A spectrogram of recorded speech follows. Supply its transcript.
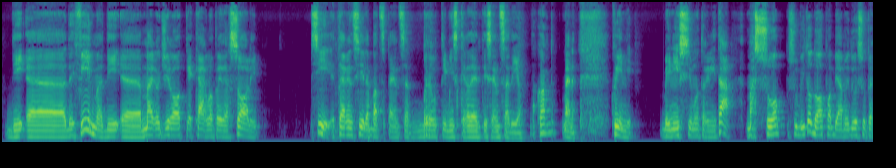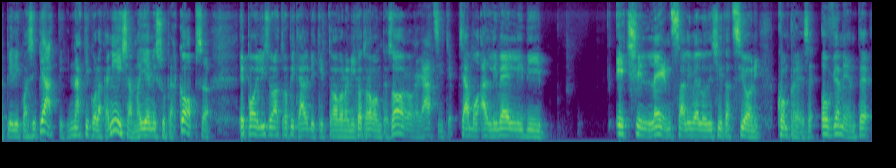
di, eh, dei film di eh, Mario Girotti e Carlo Pedersoli. Sì, Terence Hill e Bud Spencer, brutti miscredenti senza Dio, d'accordo? Bene, quindi benissimo Trinità, ma su- subito dopo abbiamo i due superpiedi quasi piatti, nati con la camicia, Miami Super Cops, e poi l'isola tropicale di chi trova un amico trova un tesoro, ragazzi, che siamo a livelli di eccellenza a livello di citazioni, comprese ovviamente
